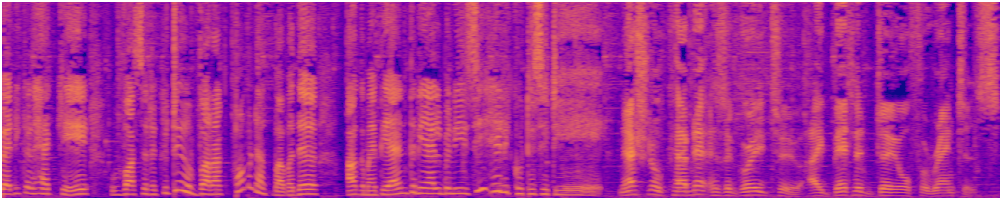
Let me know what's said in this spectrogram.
වැඩිකළ හැක්කේ වසරකට වරක් පමණක් බවද අගමැති ඇන්තනි ඇල්බනීසි හෙලිකොට සිටියේ. National Cabinet has agreed to a better deal for renters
